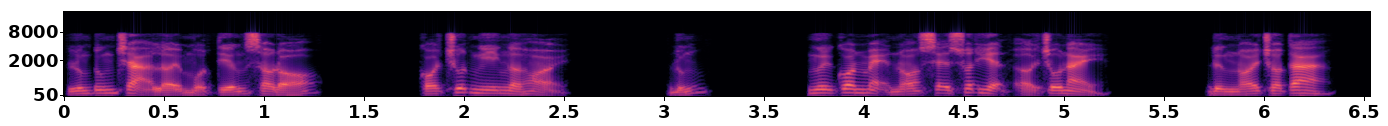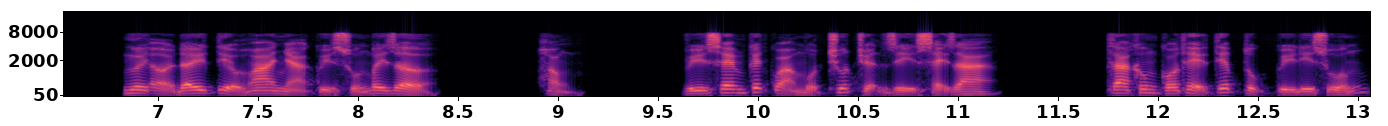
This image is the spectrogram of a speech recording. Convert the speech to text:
Lúng túng trả lời một tiếng sau đó, có chút nghi ngờ hỏi. Đúng ngươi con mẹ nó sẽ xuất hiện ở chỗ này. Đừng nói cho ta ngươi ở đây tiểu hoa nhà quỳ xuống bây giờ. Hỏng vì xem kết quả một chút chuyện gì xảy ra. Ta không có thể tiếp tục quỳ đi xuống.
